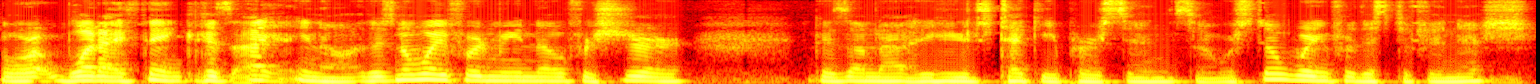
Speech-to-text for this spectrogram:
or what I think, because I, you know, there's no way for me to know for sure, because I'm not a huge techie person. So we're still waiting for this to finish.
